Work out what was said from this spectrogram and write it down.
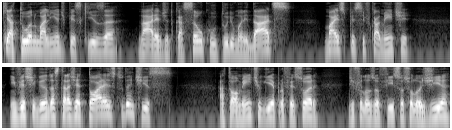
que atua numa linha de pesquisa na área de Educação, Cultura e Humanidades, mais especificamente investigando as trajetórias estudantis. Atualmente, o Gui é professor de Filosofia e Sociologia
